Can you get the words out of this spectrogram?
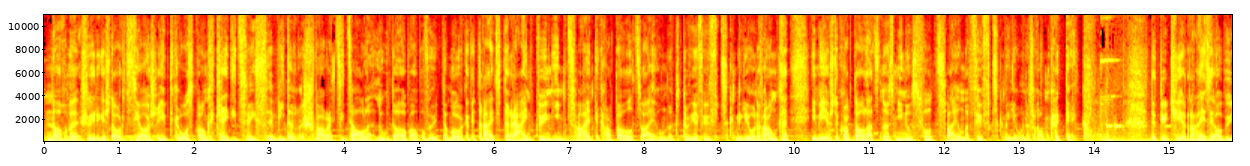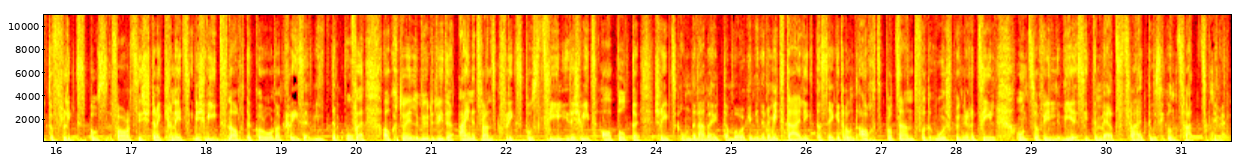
Nach einem schwierigen Start des Jahres schreibt die Grossbank Credit Suisse wieder schwarze Zahlen. Laut Angaben von heute Morgen beträgt der Reingewinn im zweiten Quartal 253 Millionen Franken. Im ersten Quartal hat es noch ein Minus von 250 Millionen Franken gegeben. Der deutsche Reiseanbieter Flixbus fährt sein Streckennetz in der Schweiz nach der Corona-Krise weiter auf. Aktuell würden wieder 21 Flixbus-Ziele in der Schweiz angeboten, schreibt das Unternehmen heute Morgen in einer Mitteilung. Das sind rund 80 Prozent der ursprünglichen Ziele und so viel wie seit März 2020 nicht mehr.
